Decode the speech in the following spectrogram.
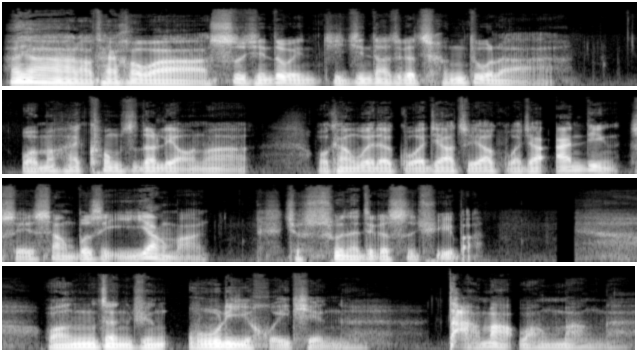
哎呀，老太后啊，事情都已经到这个程度了，我们还控制得了吗？我看为了国家，只要国家安定，谁上不是一样嘛？就顺着这个事去吧。”王政君无力回天啊，大骂王莽啊！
